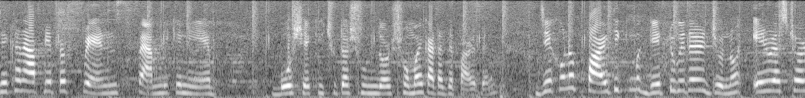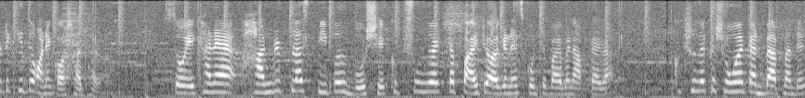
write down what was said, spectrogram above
যেখানে আপনি আপনার ফ্রেন্ডস ফ্যামিলিকে নিয়ে বসে কিছুটা সুন্দর সময় কাটাতে পারবেন। যে কোনো পার্টি কিংবা গেট টুগেদারের জন্য এই রেস্টুরেন্টটা কিন্তু অনেক অসাধারণ। সো এখানে হান্ড্রেড প্লাস পিপল বসে খুব সুন্দর একটা পার্টি অর্গানাইজ করতে পারবেন আপনারা। খুব সুন্দর একটা সময় কাটবে আপনাদের।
